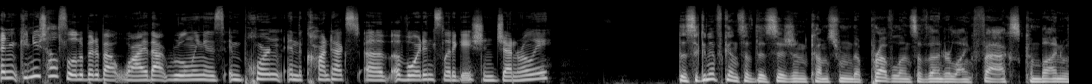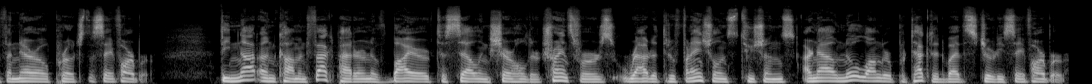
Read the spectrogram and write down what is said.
And can you tell us a little bit about why that ruling is important in the context of avoidance litigation generally? The significance of the decision comes from the prevalence of the underlying facts combined with a narrow approach to safe harbor. The not uncommon fact pattern of buyer to selling shareholder transfers routed through financial institutions are now no longer protected by the security safe harbor.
